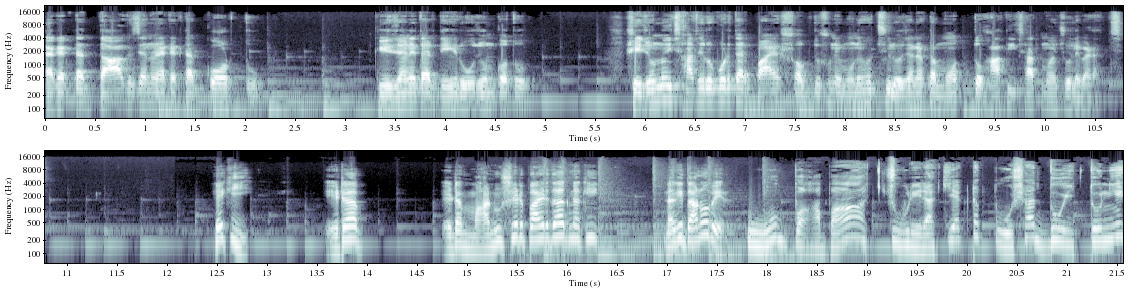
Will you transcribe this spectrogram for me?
এক একটা দাগ যেন এক একটা গর্ত। কে জানে তার দেহের ওজন কত? সেই জন্যই ছাদের ওপরে তার পায়ের শব্দ শুনে মনে হচ্ছিল যেন একটা মত্ত হাতি ছাতময় চলে বেড়াচ্ছে। এ কি? এটা এটা মানুষের পায়ের দাগ নাকি নাকি দানবের? ও বাবা চোরেরা কি একটা পোষা দৈত্য নিয়ে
